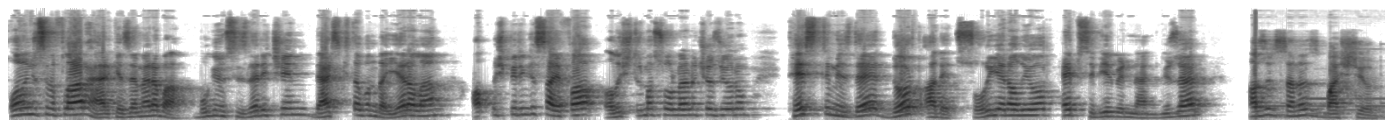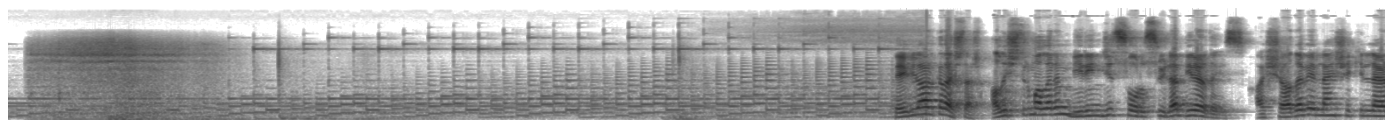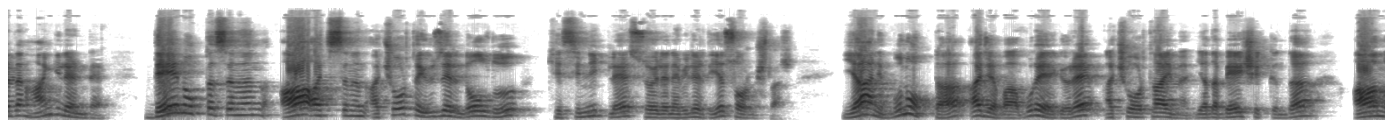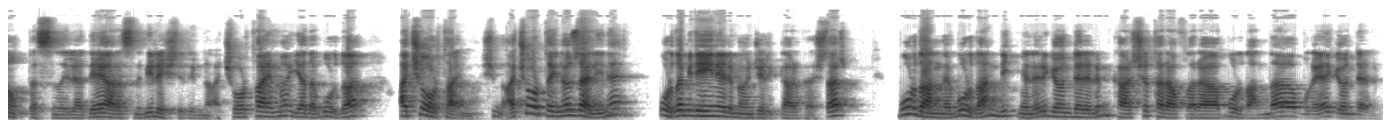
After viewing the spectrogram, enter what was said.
10. sınıflar herkese merhaba. Bugün sizler için ders kitabında yer alan 61. sayfa alıştırma sorularını çözüyorum. Testimizde 4 adet soru yer alıyor. Hepsi birbirinden güzel. Hazırsanız başlıyorum. Sevgili arkadaşlar, alıştırmaların birinci sorusuyla bir aradayız. Aşağıda verilen şekillerden hangilerinde D noktasının A açısının açıortay üzerinde olduğu kesinlikle söylenebilir diye sormuşlar. Yani bu nokta acaba buraya göre açıortay mı ya da B şıkkında A noktasıyla D arasını birleştirdiğimde açıortay mı ya da burada açıortay mı? Şimdi açıortayın özelliğine burada bir değinelim öncelikle arkadaşlar. Buradan ve buradan dikmeleri gönderelim karşı taraflara. Buradan da buraya gönderelim.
